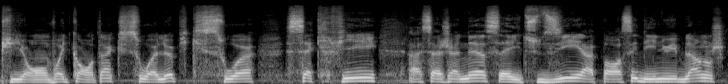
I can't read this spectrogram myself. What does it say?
puis on va être content qu'il soit là, puis qu'il soit sacrifié à sa jeunesse, à étudier, à passer des nuits blanches,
